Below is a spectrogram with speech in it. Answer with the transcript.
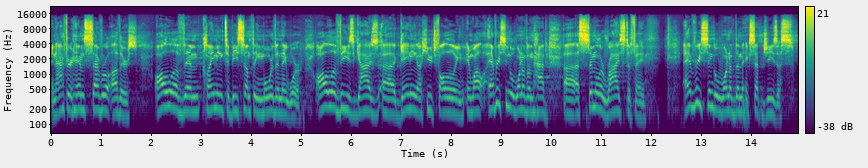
And after him, several others, all of them claiming to be something more than they were. All of these guys uh, gaining a huge following. And while every single one of them had uh, a similar rise to fame, every single one of them except Jesus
